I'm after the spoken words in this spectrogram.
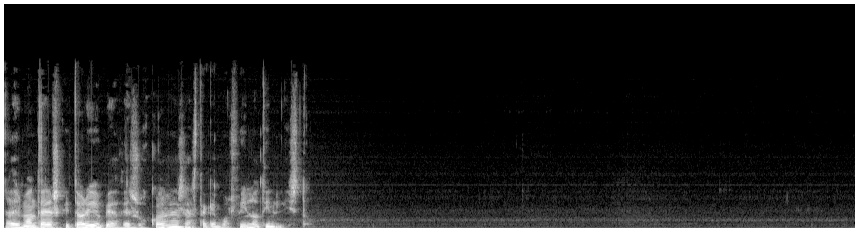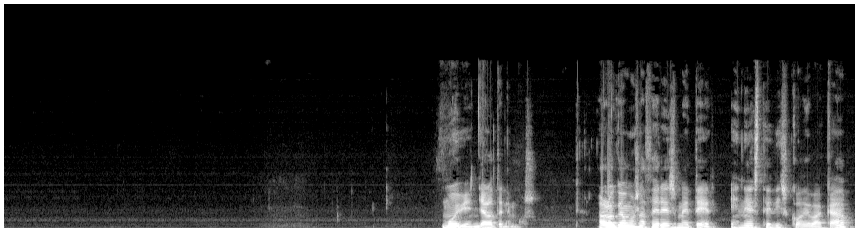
La desmonta del escritorio y empieza a hacer sus cosas hasta que por fin lo tiene listo. Muy bien, ya lo tenemos. Ahora lo que vamos a hacer es meter en este disco de backup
